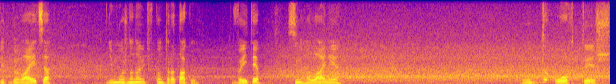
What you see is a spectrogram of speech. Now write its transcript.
Відбивається. І можна навіть в контратаку вийти. Сінголані. Ух ти ж,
